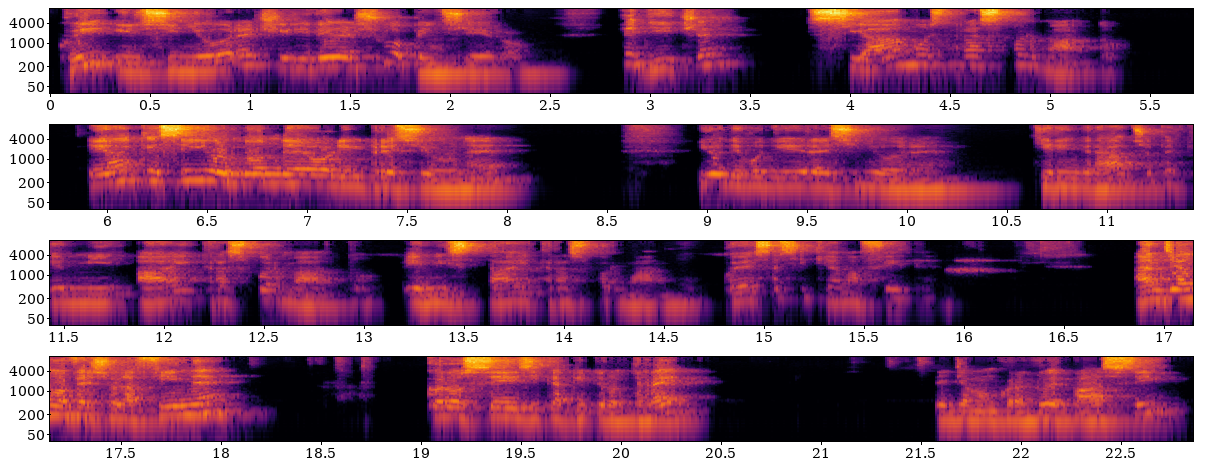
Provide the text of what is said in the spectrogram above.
Qui il Signore ci rivela il suo pensiero e dice siamo trasformati. E anche se io non ne ho l'impressione, io devo dire al Signore ti ringrazio perché mi hai trasformato e mi stai trasformando. Questa si chiama fede. Andiamo verso la fine. Colossesi capitolo 3, Leggiamo ancora due passi,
